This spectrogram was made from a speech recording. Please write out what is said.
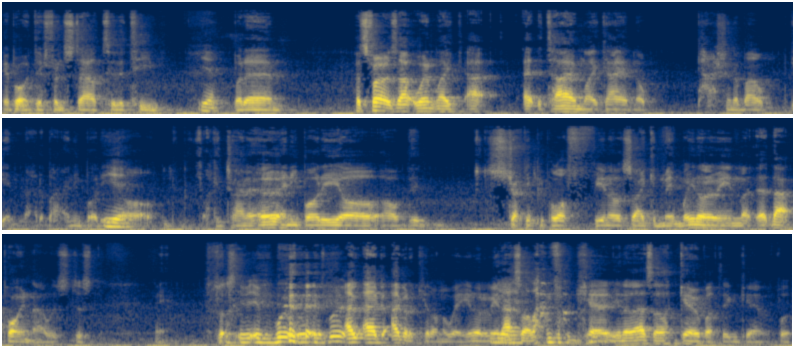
it brought a different style to the team. Yeah, But um, as far as that went, like at, at the time, like I had no passion about getting mad about anybody Yeah. or fucking trying to hurt anybody or, or striking people off, you know, so I could make. You know what I mean? Like at that point, I was just. Yeah. it, it was. It was. I, I, I got a kid on the way, you know what I mean? Yeah. That's all I care, you know, that's all I care about taking care of. But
